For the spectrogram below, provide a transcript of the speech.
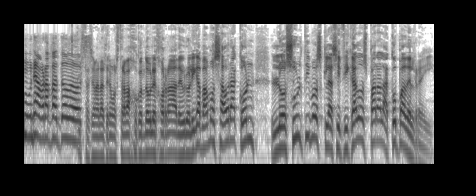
Un abrazo a todos. Esta semana tenemos trabajo con doble jornada de Euroliga. Vamos ahora con los últimos clasificados para la Copa del Rey.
